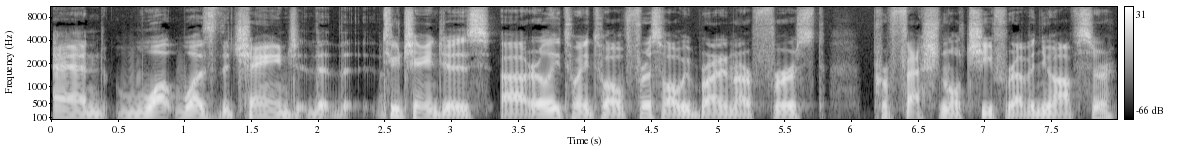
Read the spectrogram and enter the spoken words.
And what was the change? The, the, Two changes. Uh, early 2012. First of all, we brought in our first professional chief revenue officer.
